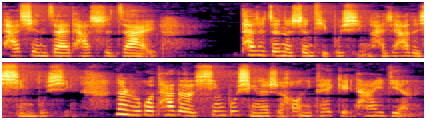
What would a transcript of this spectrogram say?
他现在他是在。他是真的身体不行，还是他的心不行？那如果他的心不行的时候，你可以给他一点，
